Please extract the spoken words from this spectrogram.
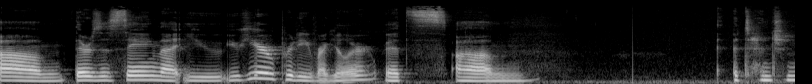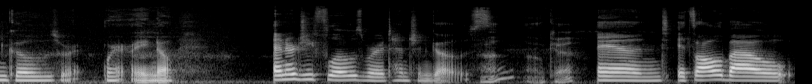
um, there's a saying that you you hear pretty regular. It's um, attention goes where where I know energy flows where attention goes. Oh, okay. and it's all about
